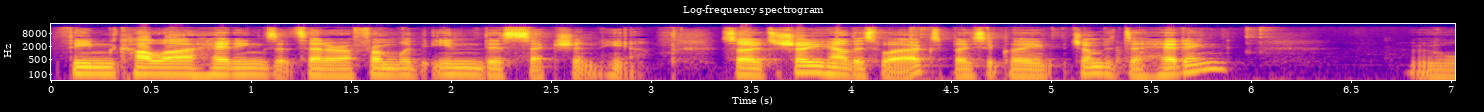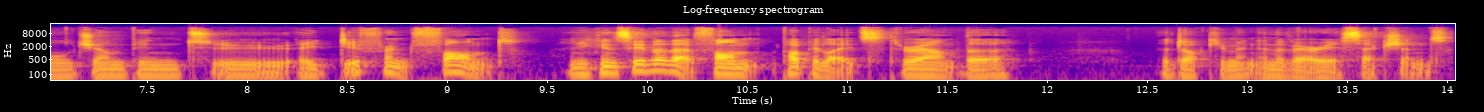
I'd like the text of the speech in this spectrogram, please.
theme color, headings, etc. from within this section here. So to show you how this works, basically jump into heading, and we'll jump into a different font. And you can see that that font populates throughout the, the document in the various sections.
